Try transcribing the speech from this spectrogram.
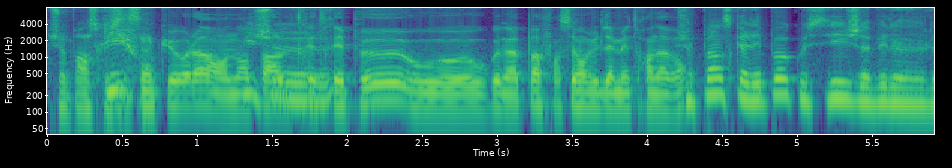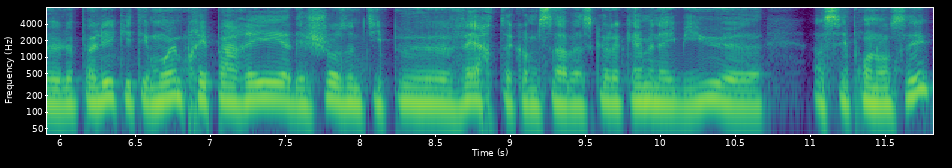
je pense que qui font que, voilà, on en Puis parle je- très très peu ou, ou qu'on n'a pas forcément envie de la mettre en avant. Je pense qu'à l'époque aussi, j'avais le, le, le palais qui était moins préparé à des choses un petit peu vertes comme ça, parce qu'elle a quand même un IBU euh, assez prononcé.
